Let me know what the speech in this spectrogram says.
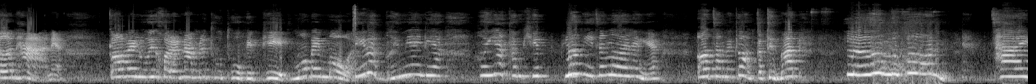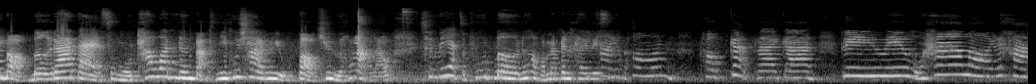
ซิร์ชหาเนี่ย ก็ไม่รู้อีกคนแนะนำเลยถูกผิดผิดมั่วไปหมดนี่แบบเฮ้ยมีไอเดียเฮ้ยอยากทำคลิปเรื่องนี้จังเลยอะไรเงี้ยเออจำไว้ก่อนกลับถึงบ้านลืมทุกคนใช่บอกเบอร์ได้แต่สมมติถ้าวันหนึ่งแบบมีผู้ชายมาอยู่ต่อคิวอยู่ข้างหลังแล้ว ฉันไม่อยากจะพูดเบอร์นึกออกว่ามันเป็น privacy ทุกคนพบกับรายการรีวิว 500 นะคะ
